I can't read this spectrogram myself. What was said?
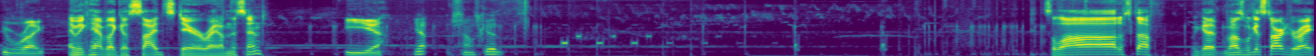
right. and we can have like a side stair right on this end. Yeah. Yep. Sounds good. It's a lot of stuff. We got might as well get started, right?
